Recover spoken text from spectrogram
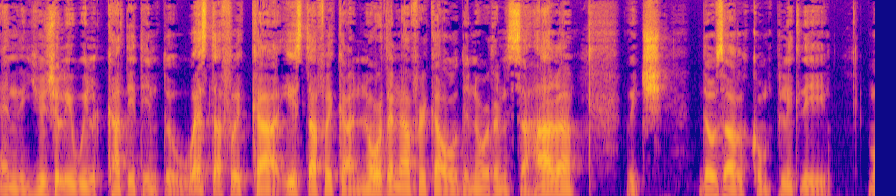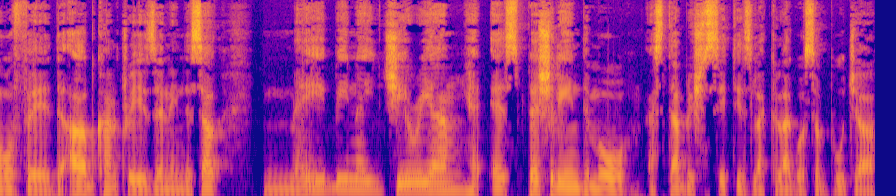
and usually we'll cut it into West Africa, East Africa, Northern Africa, or the Northern Sahara, which those are completely more of uh, the Arab countries, and in the south maybe Nigeria, especially in the more established cities like Lagos, Abuja,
